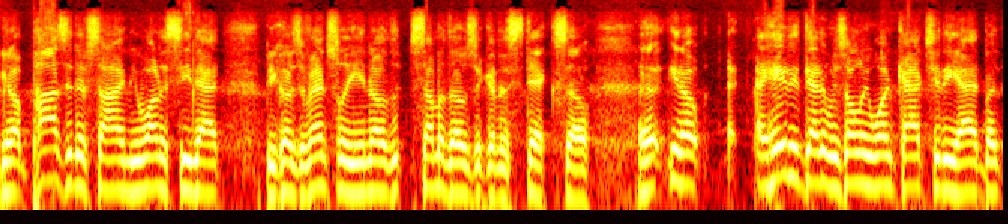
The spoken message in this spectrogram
You know, positive sign. You want to see that because eventually, you know, some of those are going to stick. So, uh, you know, I hated that it was only one catch that he had, but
